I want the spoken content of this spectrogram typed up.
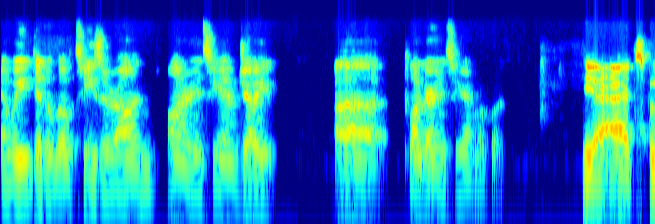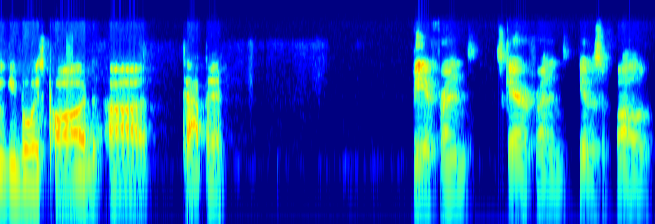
and we did a little teaser on on our Instagram. Joey, uh, plug our Instagram real quick. Yeah, at Spooky Boys Pod, uh, tap in. Be a friend, scare a friend, give us a follow,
